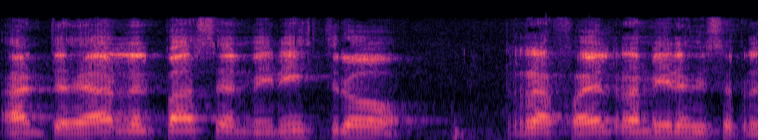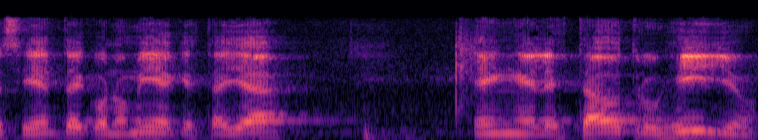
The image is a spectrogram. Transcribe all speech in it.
antes de darle el pase al ministro Rafael Ramírez, vicepresidente de Economía, que está allá en el Estado Trujillo,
